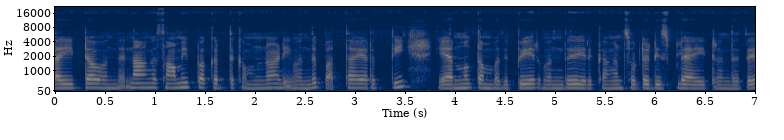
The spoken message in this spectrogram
லைட்டாக வந்து நாங்கள் சாமி பார்க்கறதுக்கு முன்னாடி வந்து பத்தாயிரத்தி இரநூத்தம்பது பேர் வந்து இருக்காங்கன்னு சொல்லிட்டு டிஸ்பிளே ஆகிட்டு இருந்தது.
